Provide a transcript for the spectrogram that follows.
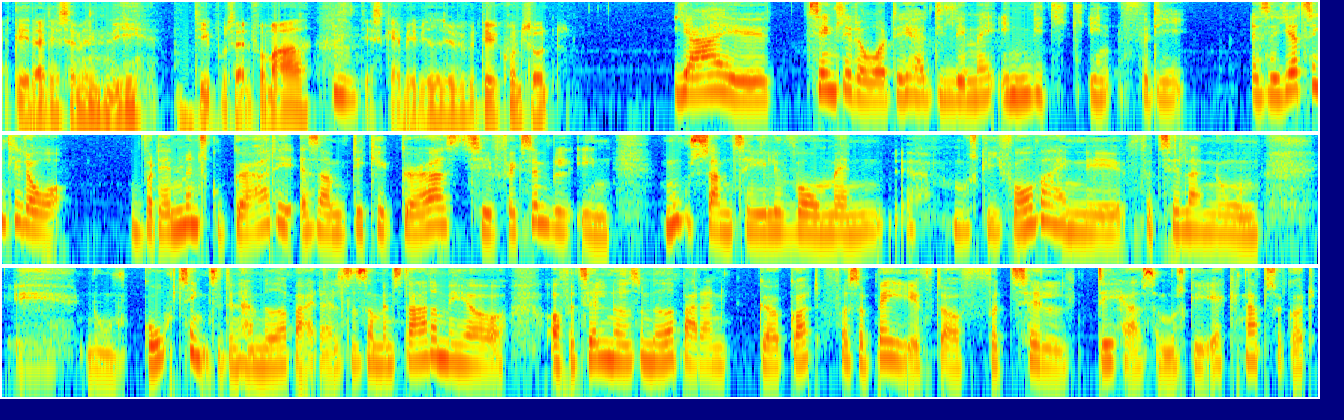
at det der det er simpelthen lige 10% for meget. Mm. Det skal vi vide, det er, det er kun sundt. Jeg øh, tænkte lidt over det her dilemma, inden vi gik ind, fordi altså, jeg tænkte lidt over, hvordan man skulle gøre det. Altså om det kan gøres til for eksempel en mus-samtale, hvor man øh, måske i forvejen øh, fortæller nogle, øh, nogle gode ting til den her medarbejder. Altså så man starter med at, at fortælle noget, som medarbejderen gør godt, for så bagefter at fortælle det her, som måske er knap så godt.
